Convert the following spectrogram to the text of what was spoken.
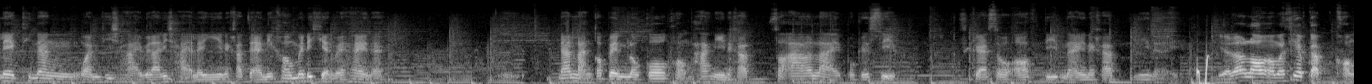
เลขที่นั่งวันที่ฉายเวลาที่ฉายอะไรอย่างนี้นะครับ แต่อันนี้เขาไม่ได้เขียนไว้ให้นะ ด้านหลังก็เป็นโลโก้ของภาคนี้นะครับ s o Art l i n e Progressive Square So of Deep Night นะครับนี่เลย เดี๋ยวเราลองเอามาเทียบกับของ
